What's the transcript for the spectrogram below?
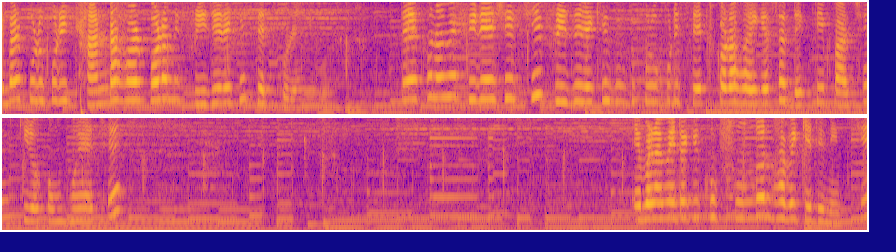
এবার পুরোপুরি ঠান্ডা হওয়ার পর আমি ফ্রিজে রেখে সেট করে নেব। তো এখন আমি ফিরে এসেছি। ফ্রিজে রেখে কিন্তু পুরোপুরি সেট করা হয়ে গেছে। দেখতেই পারছেন কীরকম হয়েছে। এবার আমি এটাকে খুব সুন্দরভাবে কেটে নিচ্ছি।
